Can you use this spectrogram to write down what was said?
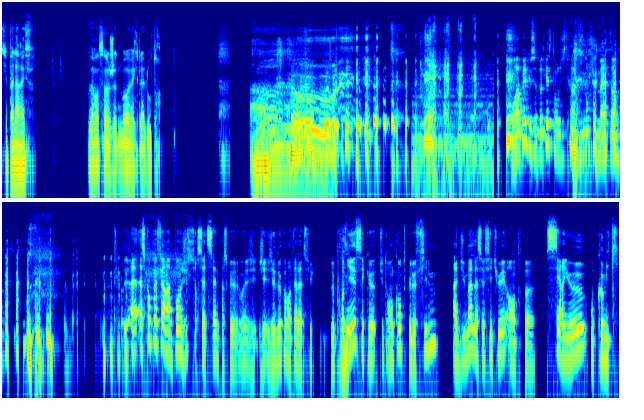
J'ai pas la ref. Non, c'est un jeu de mots avec la loutre. Ah. On rappelle que ce podcast est enregistré un dimanche matin. Est-ce qu'on peut faire un point juste sur cette scène? Parce que ouais, j'ai- deux commentaires là-dessus. Le premier, c'est que tu te rends compte que le film a du mal à se situer entre euh, sérieux ou comique.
